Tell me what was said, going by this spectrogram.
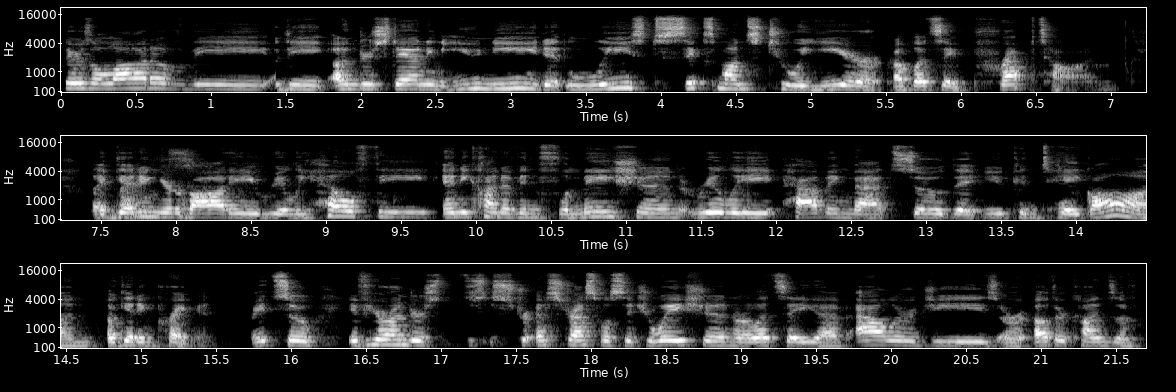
there's a lot of the the understanding that you need at least six months to a year of let's say prep time like getting your body really healthy, any kind of inflammation, really having that so that you can take on uh, getting pregnant. Right. So if you're under st- a stressful situation, or let's say you have allergies or other kinds of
